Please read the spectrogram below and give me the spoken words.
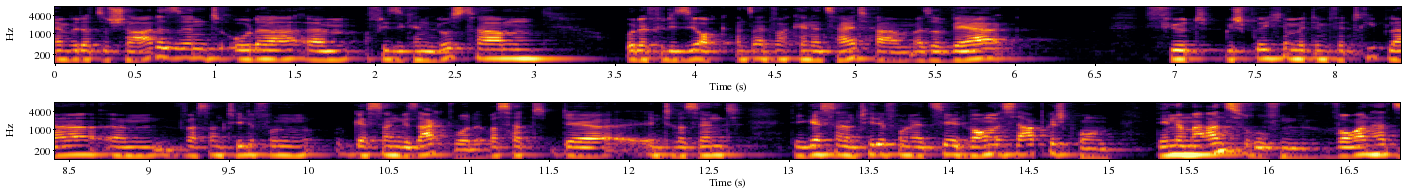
entweder zu schade sind oder ähm, auf die sie keine Lust haben oder für die sie auch ganz einfach keine Zeit haben. Also wer führt Gespräche mit dem Vertriebler, ähm, was am Telefon gestern gesagt wurde. Was hat der Interessent dir gestern am Telefon erzählt? Warum ist er abgesprungen? Den nochmal anzurufen. Woran hat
